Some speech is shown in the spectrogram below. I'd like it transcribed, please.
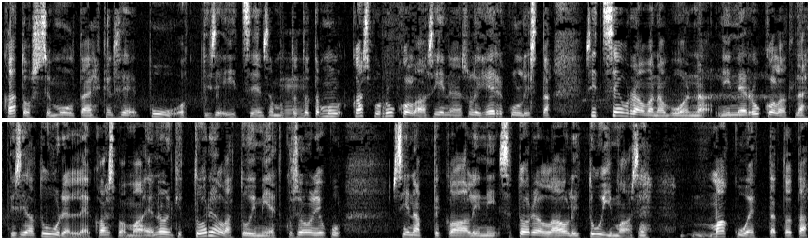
katosi se multa, ehkä se puu otti se itseensä, mutta mm-hmm. tota, mulla kasvu rukolaa siinä ja se oli herkullista. Sitten seuraavana vuonna niin ne rukolat lähti sieltä uudelleen kasvamaan ja ne olikin todella tuimia, että kun se on joku sinappikaali, niin se todella oli tuimaa se maku, että tota,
